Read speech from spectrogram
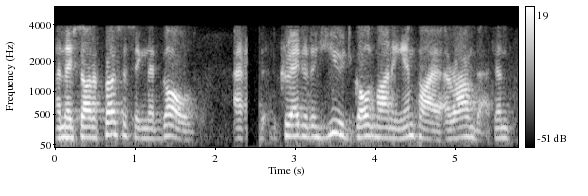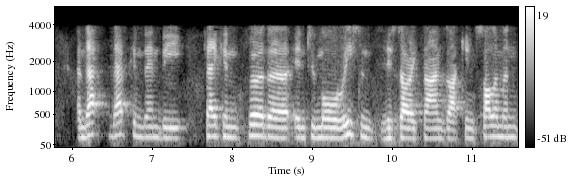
and they started processing that gold and created a huge gold mining empire around that. And and that that can then be taken further into more recent historic times, like King Solomon,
